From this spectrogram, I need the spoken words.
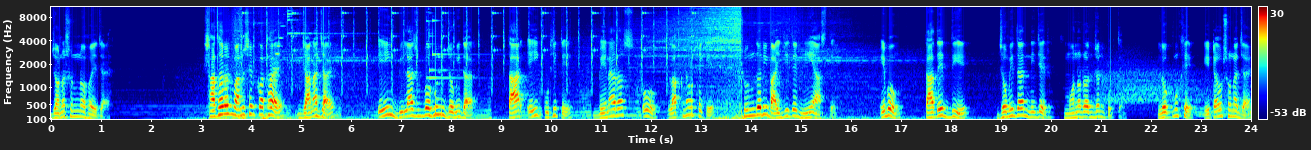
জনশূন্য হয়ে যায়। সাধারণ মানুষের কথায় জানা যায় এই বিলাসবহুল জমিদার তার এই কুঠিতে বেনারস ও লখনৌ থেকে সুন্দরী বাইজিদের নিয়ে আসতেন এবং তাদের দিয়ে জমিদার নিজের মনোরঞ্জন করতেন। লোকমুখে এটাও শোনা যায়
